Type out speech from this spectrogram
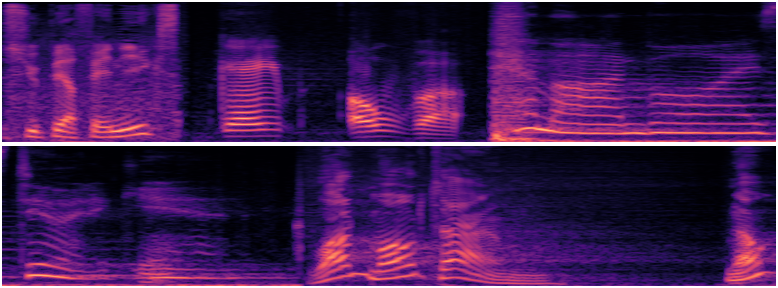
Super Phoenix. Game over. Come on, boys, do it again. One more time. Non?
